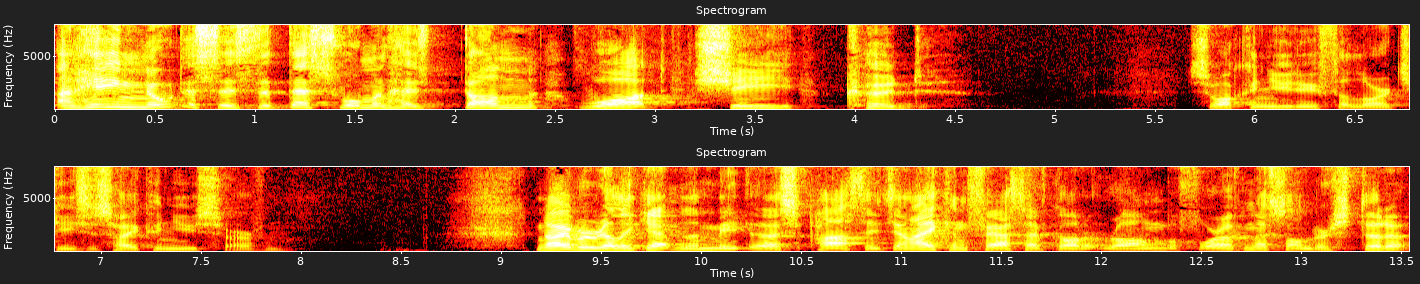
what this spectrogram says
And he notices that this woman has done what she could. So, what can you do for the Lord Jesus? How can you serve him? Now we're really getting the meat of this passage, and I confess I've got it wrong before. I've misunderstood it.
